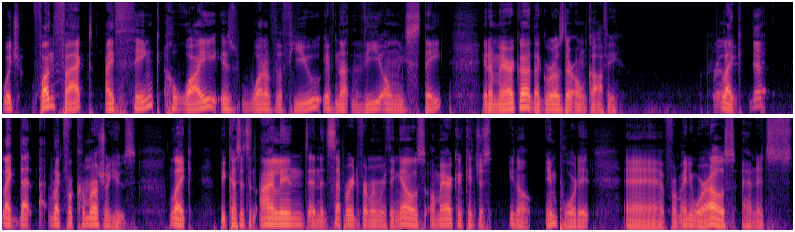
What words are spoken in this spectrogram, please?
Which, fun fact, I think Hawaii is one of the few, if not the only state in America that grows their own coffee. Really. Like, Yeah. like that, like for commercial use. Like because it's an island and it's separated from everything else, America can just you know import it uh, from anywhere else, and it's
